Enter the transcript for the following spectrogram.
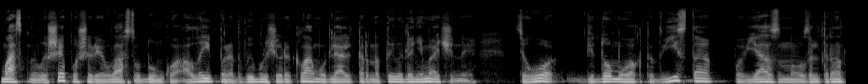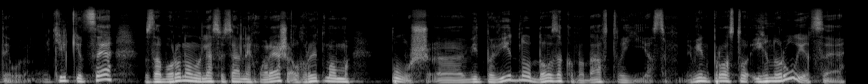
Маск не лише поширює власну думку, але й передвиборчу рекламу для альтернативи для Німеччини. Цього відомого активіста пов'язаного з альтернативою. Тільки це заборонено для соціальних мереж алгоритмом пуш е, відповідно до законодавства ЄС. Він просто ігнорує це.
